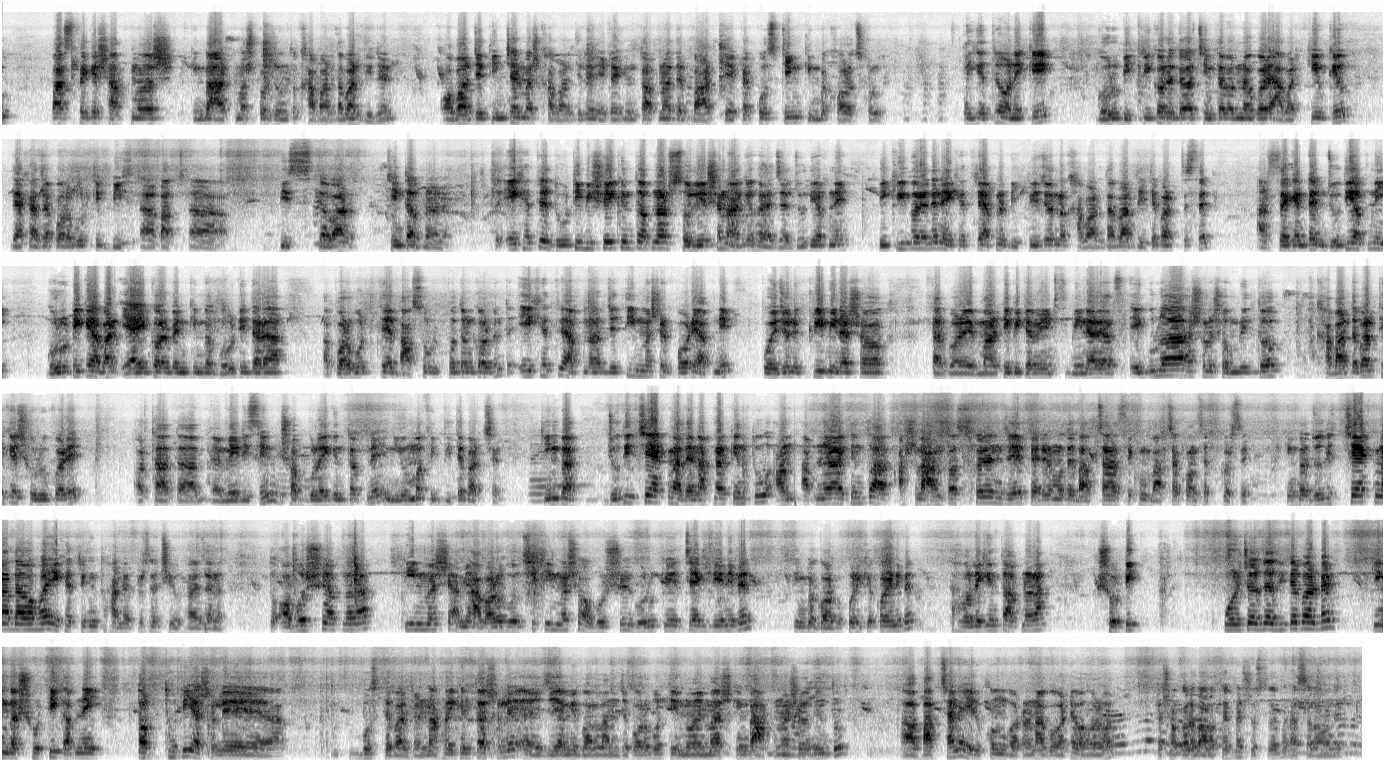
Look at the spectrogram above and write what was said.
পাঁচ থেকে সাত মাস কিংবা আট মাস পর্যন্ত খাবার দাবার দিলেন আবার যে তিন চার মাস খাবার দিলেন, এটা কিন্তু আপনাদের বাড়তি একটা কোস্টিং কিংবা খরচ হলো। এই ক্ষেত্রে অনেকে গরু বিক্রি করে দেওয়ার চিন্তা ভাবনা করে, আবার কেউ কেউ দেখা যায় পরবর্তী বীজ বীজ দেওয়ার চিন্তা ভাবনা নেয়। তো এই ক্ষেত্রে দুটি বিষয় কিন্তু আপনার সলিউশন আগে হয়ে যায়। যদি আপনি বিক্রি করে দেন, এই ক্ষেত্রে আপনার বিক্রির জন্য খাবার দাবার দিতে পারতেছেন। আর সেকেন্ড টাইম যদি আপনি গরুটিকে আবার এআই করবেন কিংবা গরুটি দ্বারা পরবর্তীতে বাছুর উৎপাদন করবেন। তো এই ক্ষেত্রে আপনার যে তিন মাসের পরে আপনি প্রয়োজনীয় কৃমিনাশক তারপরে মাল্টিভিটামিনস মিনারেলস এগুলা আসলে সমৃদ্ধ খাবার দাবার থেকে শুরু করে অর্থাৎ মেডিসিন সবগুলাই কিন্তু আপনি নিয়মমাফিক দিতে পারছেন। কিংবা যদি চেক না দেন আপনার কিন্তু আপনারা কিন্তু আসলে আন্দাজ করেন যে পেটের মধ্যে বাচ্চা আছে কিংবা বাচ্চা কনসেপ্ট করছে। কিংবা যদি চেক না দেওয়া হয় এক্ষেত্রে কিন্তু হান্ড্রেড পার্সেন্ট শিওর হয়ে যায় না। তো অবশ্যই আপনারা তিন মাসে আমি আবারও বলছি তিন মাসে অবশ্যই গরুকে চেক দিয়ে নেবেন কিংবা গর্ভ পরীক্ষা করে নেবেন। তাহলে কিন্তু আপনারা সঠিক পরিচর্যা দিতে পারবেন কিংবা সঠিক আপনি তথ্যটি আসলে বুঝতে পারবেন। না হয় কিন্তু আসলে যে আমি বললাম যে পরবর্তী নয় মাস কিংবা আট মাসেও কিন্তু বাচ্চা না এরকম ঘটনা ঘটে অহরহ। তো সকালে ভালো থাকবেন সুস্থ থাকবেন। আসসালামু আলাইকুম।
